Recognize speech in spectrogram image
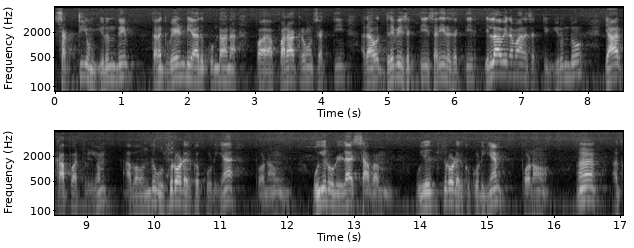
சக்தியும் இருந்து தனக்கு வேண்டிய அதுக்குண்டான ப பராக்கிரமம் சக்தி அதாவது திரவிய சக்தி சரீர சக்தி எல்லா விதமான சக்தியும் இருந்தும் யார் காப்பாற்றலையும் அவன் வந்து உசுரோடு இருக்கக்கூடிய பணம். உயிருள்ள சவம். உயிர் உசுரோடு இருக்கக்கூடிய பணம். அது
